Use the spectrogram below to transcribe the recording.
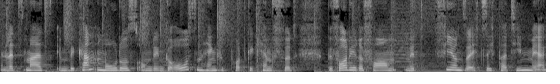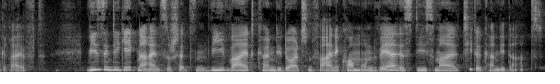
Wenn letztmals im bekannten Modus um den großen Henkelpott gekämpft wird, bevor die Reform mit 64 Partien mehr greift. Wie sind die Gegner einzuschätzen? Wie weit können die deutschen Vereine kommen und wer ist diesmal Titelkandidat?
